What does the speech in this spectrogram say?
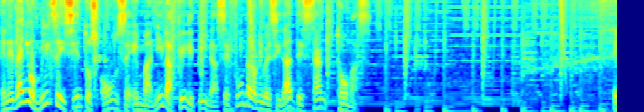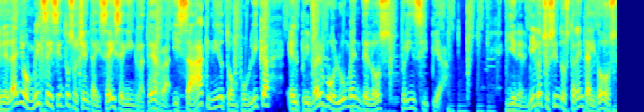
En el año 1611, en Manila, Filipinas, se funda la Universidad de St. Thomas. En el año 1686 en Inglaterra, Isaac Newton publica el primer volumen de los Principia. Y en el 1832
